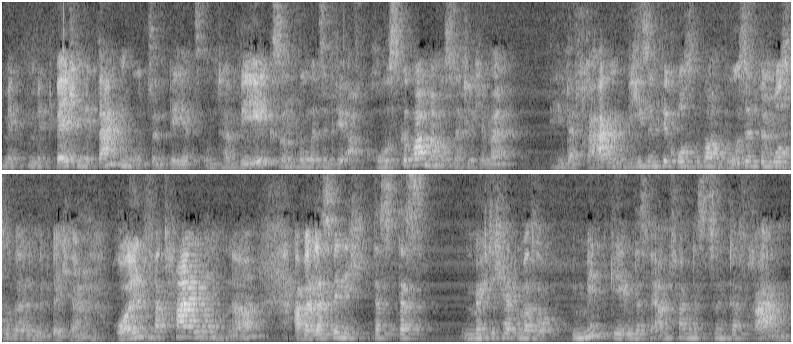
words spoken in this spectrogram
mit, mit welchem Gedankengut sind wir jetzt unterwegs und womit sind wir auch groß geworden? Man muss natürlich immer hinterfragen, wie sind wir groß geworden, wo sind wir Mhm. groß geworden, mit welcher Mhm. Rollenverteilung. Ne? Aber das finde ich, das, das möchte ich halt immer so mitgeben, dass wir anfangen, das zu hinterfragen.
